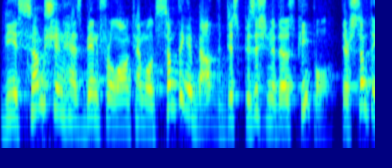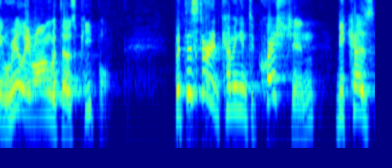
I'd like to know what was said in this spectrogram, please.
the assumption has been for a long time well, it's something about the disposition of those people. There's something really wrong with those people. But this started coming into question because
